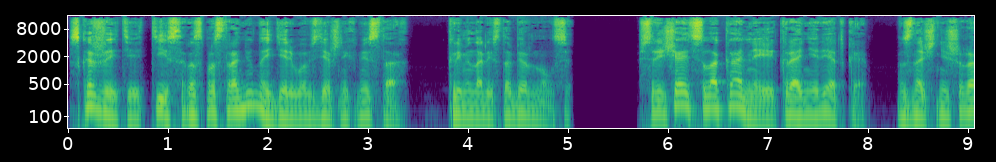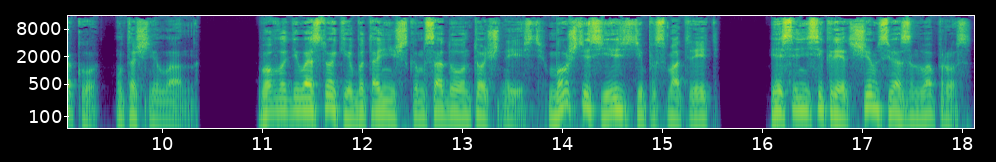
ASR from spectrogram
«Скажите, тис — распространенное дерево в здешних местах?» Криминалист обернулся. «Встречается локально и крайне редко. Значит, не широко», — уточнила Анна. «Во Владивостоке в ботаническом саду он точно есть. Можете съездить и посмотреть. Если не секрет, с чем связан вопрос?»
